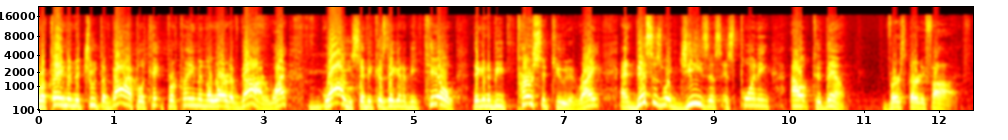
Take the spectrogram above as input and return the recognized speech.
proclaiming the truth of God, proclaiming the word of God. Why? Why? You say because they're going to be killed, they're going to be persecuted, right? And this is what Jesus is pointing out to them. Verse 35.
